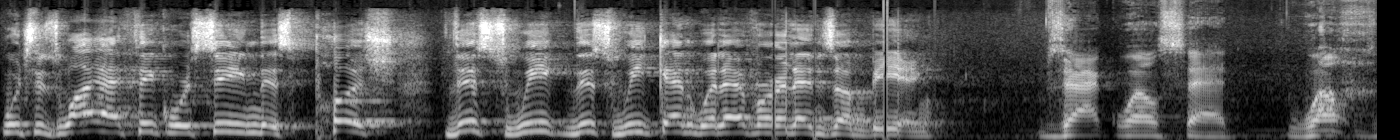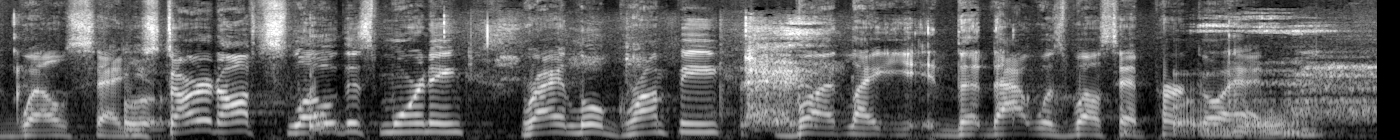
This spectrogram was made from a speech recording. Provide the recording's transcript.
which is why I think we're seeing this push this week, this weekend, whatever it ends up being. Zach, well said. Well, well said. You started off slow this morning, right? A little grumpy, but like th- that was well said. Perk, go ahead.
